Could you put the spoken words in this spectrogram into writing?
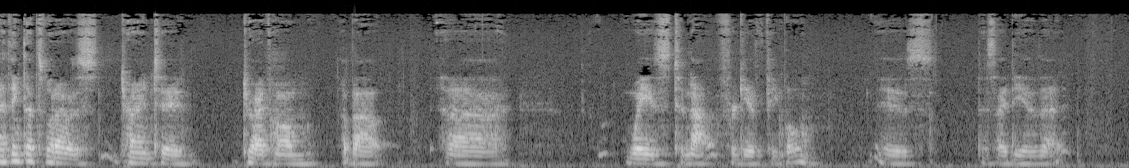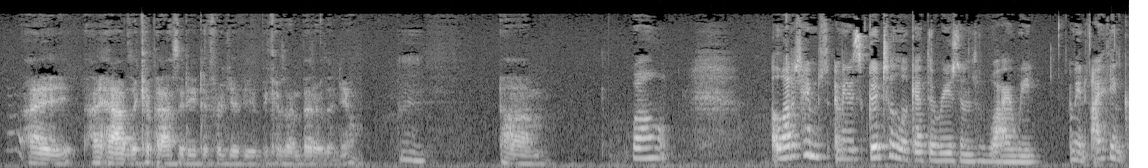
I think that's what I was trying to drive home about uh, ways to not forgive people is this idea that I I have the capacity to forgive you because I'm better than you. Mm. Um, Well, a lot of times, I mean, it's good to look at the reasons why we. I mean, I think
